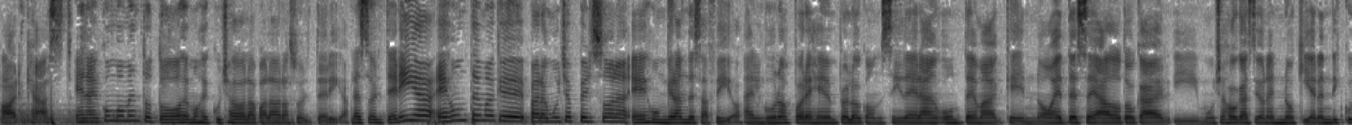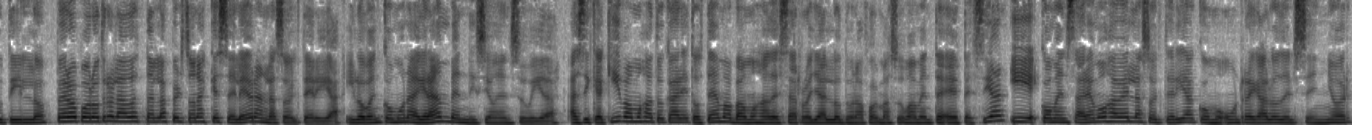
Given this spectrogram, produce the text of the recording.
Podcast. En algún momento todos hemos escuchado la palabra soltería. La soltería es un tema que para muchas personas es un gran desafío. Algunos, por ejemplo, lo consideran un tema que no es deseado tocar y muchas ocasiones no quieren discutirlo, pero por otro lado están las personas que celebran la soltería y lo ven como una gran bendición en su vida. Así que aquí vamos a tocar estos temas, vamos a desarrollarlos de una forma sumamente especial y comenzaremos a ver la soltería como un regalo del Señor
